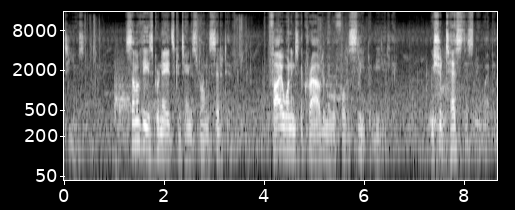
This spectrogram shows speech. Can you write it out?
to use it. Some of these grenades contain a strong sedative. Fire one into the crowd and they will fall asleep immediately. We should test this new weapon.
